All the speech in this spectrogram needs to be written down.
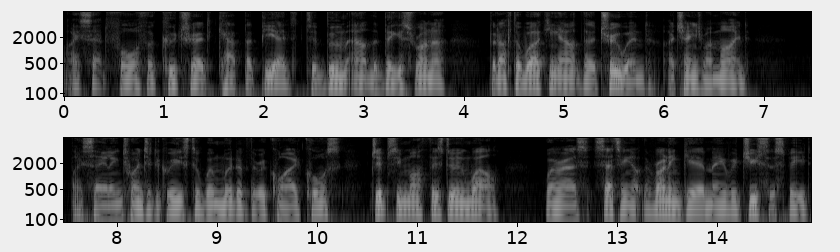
I set forth a accoutred cap à pied to boom out the biggest runner, but after working out the true wind, I changed my mind. By sailing 20 degrees to windward of the required course, Gipsy Moth is doing well, whereas setting up the running gear may reduce the speed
